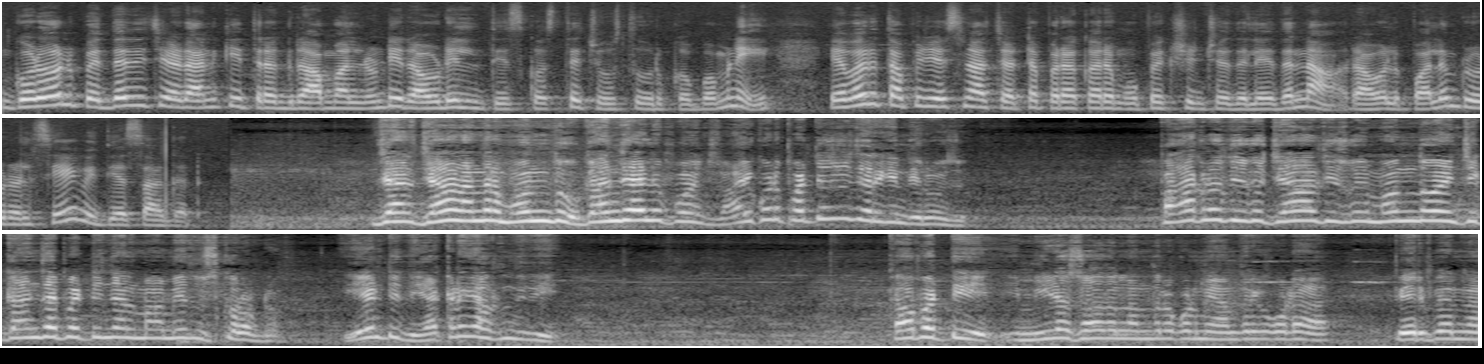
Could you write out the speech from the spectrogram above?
గొడవను పెద్దది చేయడానికి ఇతర గ్రామాల నుండి రౌడీలను తీసుకొస్తే చూస్తూ ఊరుకోబోమని ఎవరు తప్పు చేసినా చట్ట ప్రకారం ఉపేక్షించేది లేదన్న రావులపాలెం రూరల్ సీఐ విద్యాసాగర్. జన మందు గంజాయిని పోయించారు అవి కూడా పట్టించడం జరిగింది ఈరోజు. పాకలో తీసుకుని జనాలు తీసుకుని మందు వేయించి గంజా పెట్టించాలి మా మీద చూసుకోవడం ఏంటిది? ఎక్కడికి వెళ్తుంది ఇది? కాబట్టి ఈ మీడియా సోదరులందరూ కూడా మీ అందరికీ కూడా పేరు పేరున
